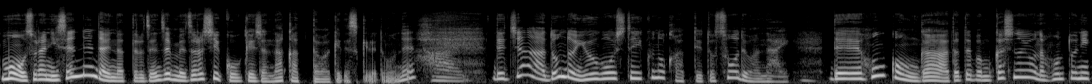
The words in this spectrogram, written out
もうそれは2000年代になったら全然珍しい光景じゃなかったわけですけれどもね。はい、でじゃあどんどん融合していくのかっていうとそうではない。で香港が例えば昔のような本当に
